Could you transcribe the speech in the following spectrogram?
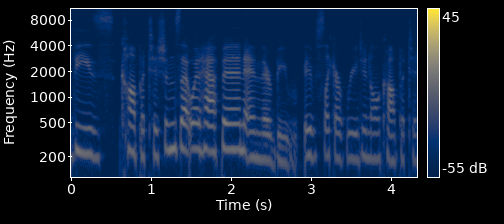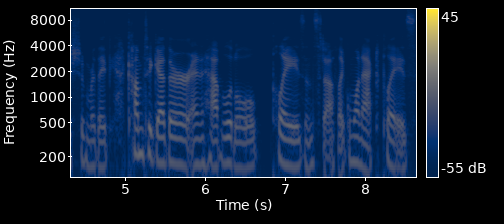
these competitions that would happen and there'd be it was like a regional competition where they'd come together and have little plays and stuff, like one act plays.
